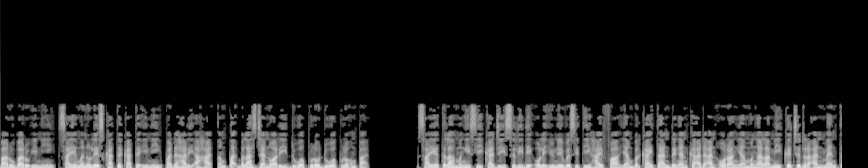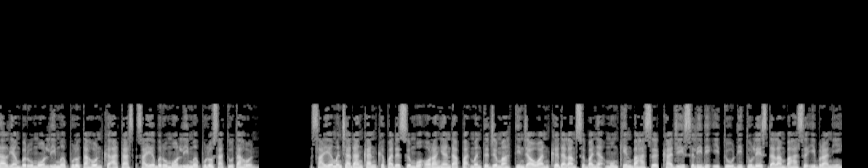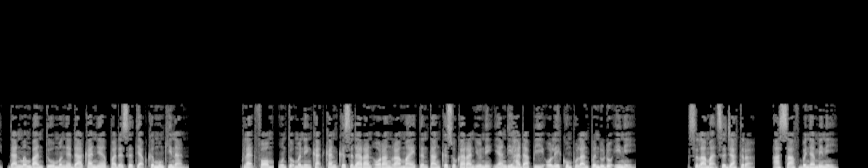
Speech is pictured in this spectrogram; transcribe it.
Baru-baru ini, saya menulis kata-kata ini pada hari Ahad, 14 Januari 2024. Saya telah mengisi kaji selidik oleh Universiti Haifa yang berkaitan dengan keadaan orang yang mengalami kecederaan mental yang berumur 50 tahun ke atas. Saya berumur 51 tahun. Saya mencadangkan kepada semua orang yang dapat menterjemah tinjauan ke dalam sebanyak mungkin bahasa, kaji selidik itu ditulis dalam bahasa Ibrani, dan membantu mengedarkannya pada setiap kemungkinan. Platform, untuk meningkatkan kesedaran orang ramai tentang kesukaran unik yang dihadapi oleh kumpulan penduduk ini. Selamat sejahtera. Asaf Benyamini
